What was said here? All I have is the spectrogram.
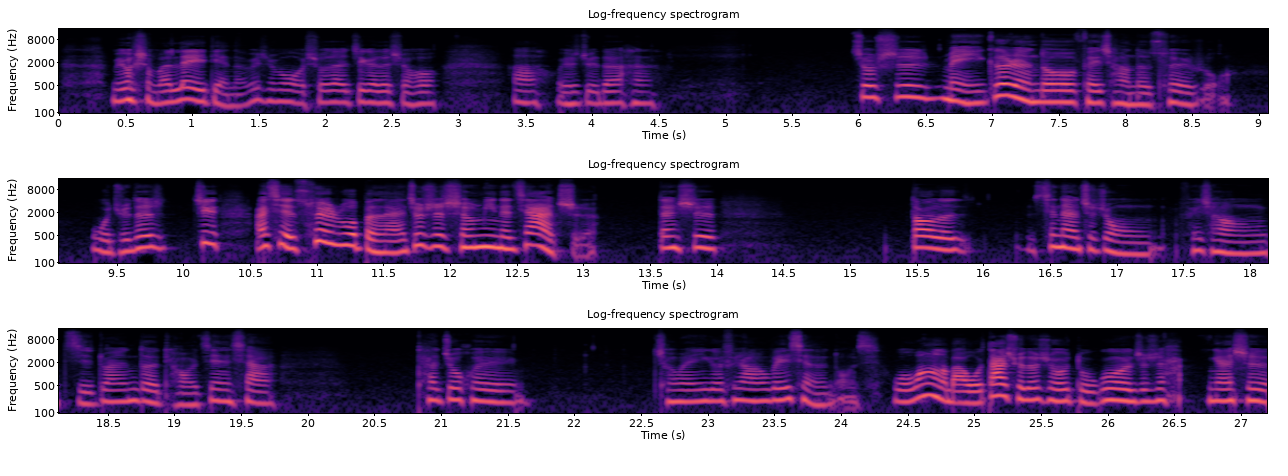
没有什么泪点的，为什么我说到这个的时候啊，我就觉得很。就是每一个人都非常的脆弱，我觉得这而且脆弱本来就是生命的价值，但是到了现在这种非常极端的条件下，它就会成为一个非常危险的东西。我忘了吧，我大学的时候读过，就是还应该是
